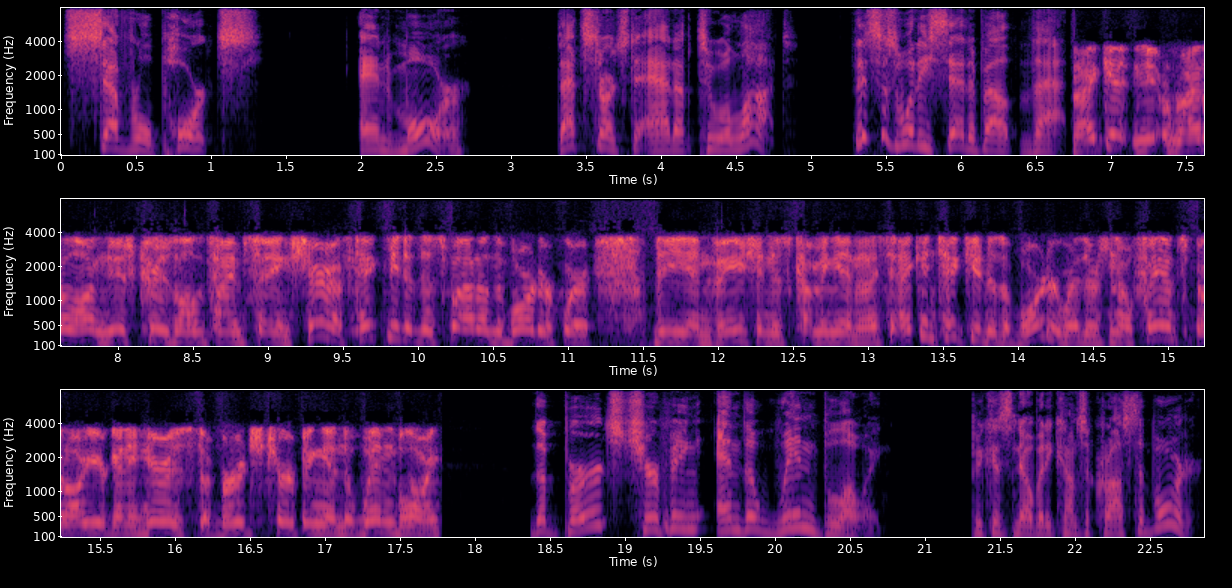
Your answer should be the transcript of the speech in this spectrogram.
several ports and more, that starts to add up to a lot. This is what he said about that. I get right along news crews all the time saying, Sheriff, take me to the spot on the border where the invasion is coming in. And I say, I can take you to the border where there's no fence, but all you're going to hear is the birds chirping and the wind blowing. The birds chirping and the wind blowing because nobody comes across the border.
